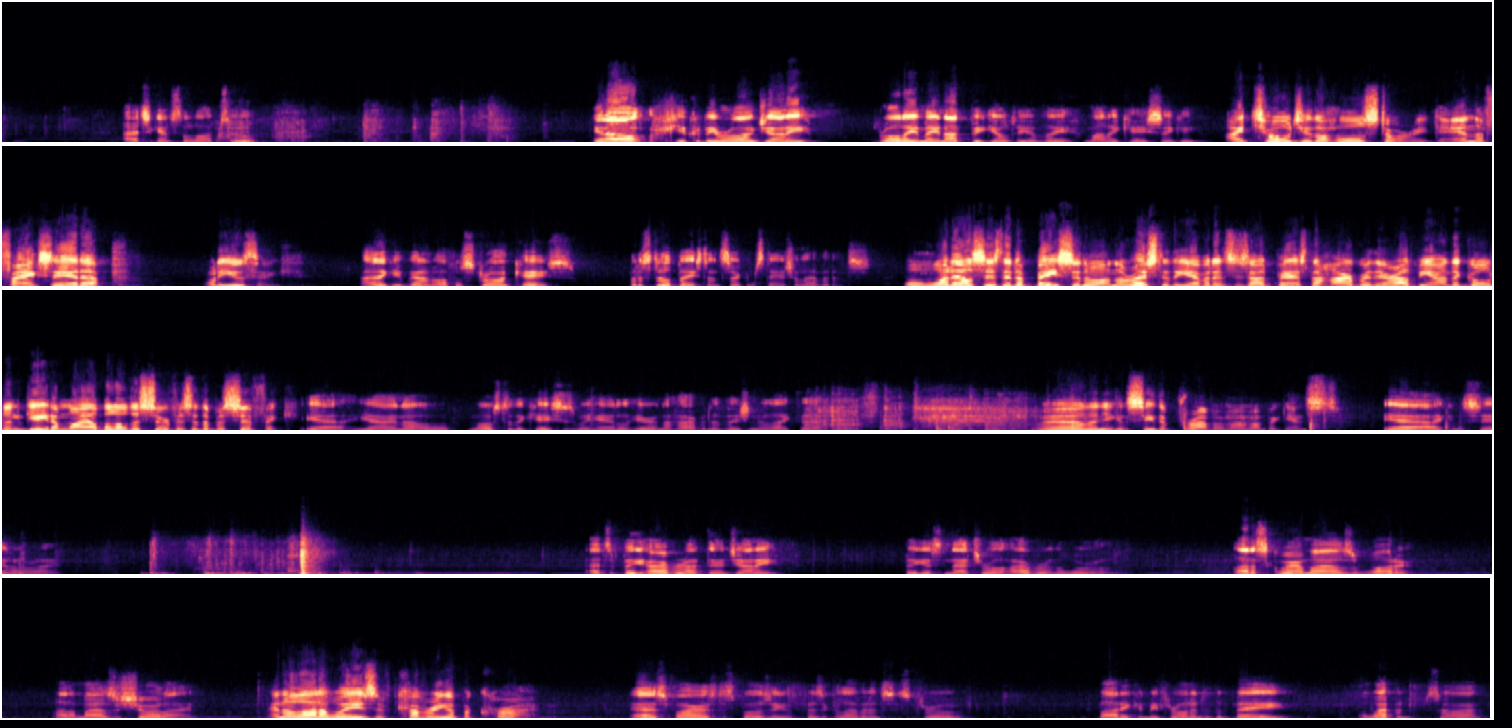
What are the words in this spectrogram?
That's against the law, too. You know, you could be wrong, Johnny. Brawley may not be guilty of the Molly K's sinking. I told you the whole story, Dan. The facts add up. What do you think? I think you've got an awful strong case, but it's still based on circumstantial evidence. Well, what else is there to base it on? The rest of the evidence is out past the harbor there, out beyond the Golden Gate, a mile below the surface of the Pacific. Yeah, yeah, I know. Most of the cases we handle here in the Harbor Division are like that. Well, then you can see the problem I'm up against. Yeah, I can see it all right. That's a big harbor out there, Johnny. Biggest natural harbor in the world. A lot of square miles of water. A lot of miles of shoreline. And a lot of ways of covering up a crime. As far as disposing of physical evidence, it's true. Body can be thrown into the bay, a weapon, so on.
